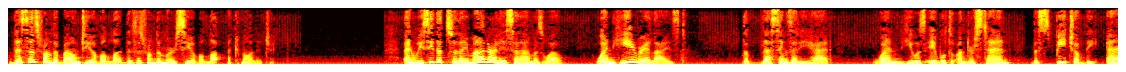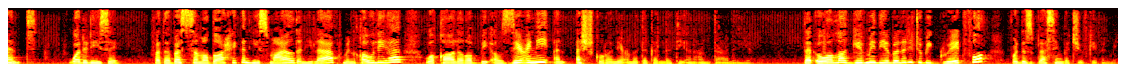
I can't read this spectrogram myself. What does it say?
this is from the bounty of Allah, this is from the mercy of Allah, acknowledge it. And we see that Sulaiman alayhi salam as well, when he realized the blessings that he had, when he was able to understand the speech of the ant, what did he say? فتبسم ضاحكا he smiled and he laughed من قولها وقال ربي أوزعني أن أشكر نعمتك التي أنعمت علي that oh Allah give me the ability to be grateful for this blessing that you've given me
